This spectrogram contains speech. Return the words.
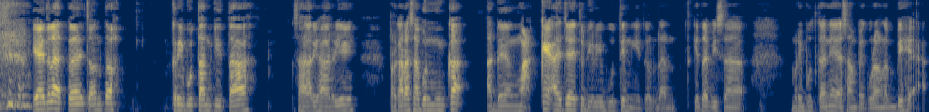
ya itulah ke contoh keributan kita sehari-hari. Perkara sabun muka ada yang make aja itu diributin gitu. Dan kita bisa meributkannya ya sampai kurang lebih ya.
